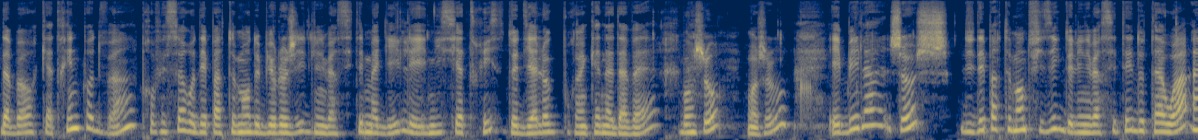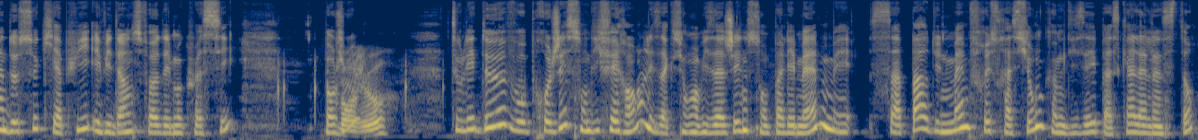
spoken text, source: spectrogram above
D'abord, Catherine Potvin, professeure au département de biologie de l'Université McGill et initiatrice de Dialogue pour un Canada vert. Bonjour. Bonjour. Et Bella Josh, du département de physique de l'Université d'Ottawa, un de ceux qui appuient Evidence for Democracy. Bonjour. Bonjour. Tous les deux, vos projets sont différents, les actions envisagées ne sont pas les mêmes, mais ça part d'une même frustration, comme disait Pascal à l'instant.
